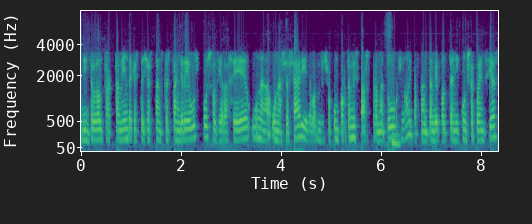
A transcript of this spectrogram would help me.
dintre del tractament d'aquestes gestants que estan greus, doncs, se'ls ha de fer una, una cesària. Llavors, això comporta més parts prematurs, no? i per tant també pot tenir conseqüències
